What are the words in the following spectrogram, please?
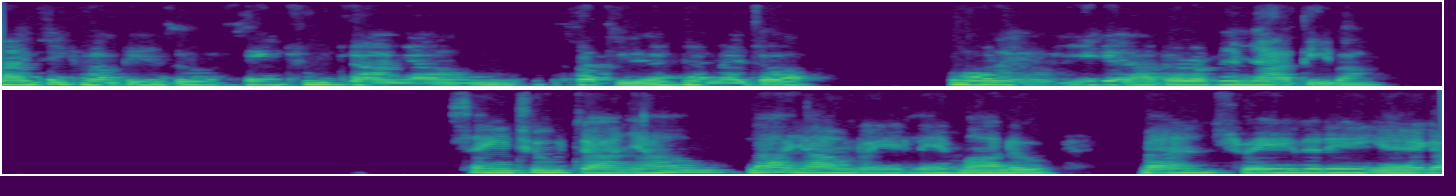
လိုင်းထိတ်ခေါင်တယ်ဆိုစိန်ချူးကြညောင်းစားကြည့်တဲ့နှမ်းနဲ့ကြော ဘောလေကိုရေးခဲ့တာတော်တော်များများသိပါစိန်ချူးကြညောင်းလာရောင်တွေလင်းမာလို့မန်းရွှေတရင်ရဲ့က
